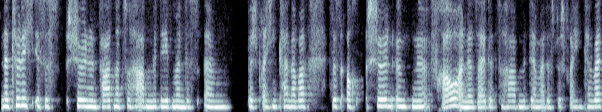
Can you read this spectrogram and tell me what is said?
natürlich ist es schön, einen Partner zu haben, mit dem man das ähm, besprechen kann. Aber es ist auch schön, irgendeine Frau an der Seite zu haben, mit der man das besprechen kann, weil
